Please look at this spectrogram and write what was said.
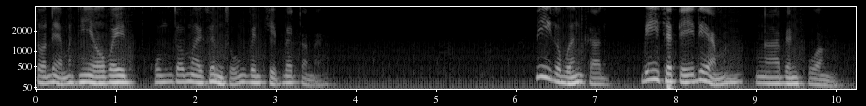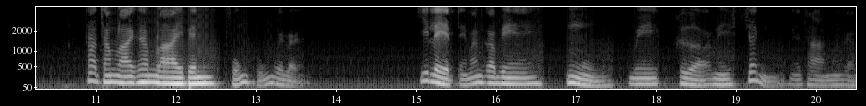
ตัวเนี่ย มันเหี่ยวไปคุมต้นไม้ขึ้นสูงเป็นสิบเมตรตอนนั้น นี่ก็เหมือนกัน มีสติเนี่ยมันงาเป็นพวง ถ้าทำลายทำลายเป็นฝูงฝูงไปเลย กิเลสเนี่ยมันก็มีหมู่มีเครือมีเส้นในทางเหมือนกัน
